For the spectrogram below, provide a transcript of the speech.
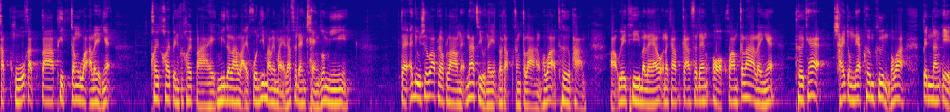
ขัดหูขัดตาผิดจังหวะอะไรอย่างเงี้ยค่อยๆเป็นค่อยๆไป มีดาราหลายคนที่มาใหม่ ๆ แล้วแสดงแข่งก็มี แต่แอดดิวเชื่อว่าแพรวๆเนี่ยน่าจะอยู่ในระดับกลางๆ เพราะว่าเธอผ่าน เวทีมาแล้วนะครับการแสดงออกความกล้าอะไรเงี้ยเธอแค่ใช้ตรงเนี้ยเพิ่มขึ้น เพราะว่าเป็นนางเอก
